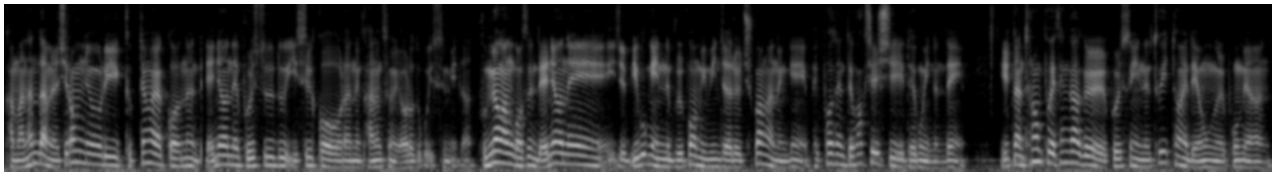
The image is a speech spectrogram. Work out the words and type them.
감안한다면 실업률이 급등할 거는 내년에 볼 수도 있을 거라는 가능성을 열어두고 있습니다. 분명한 것은 내년에 이제 미국에 있는 불법 이민자를 추방하는 게 100% 확실시 되고 있는데 일단 트럼프의 생각을 볼 수 있는 트위터의 내용을 보면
